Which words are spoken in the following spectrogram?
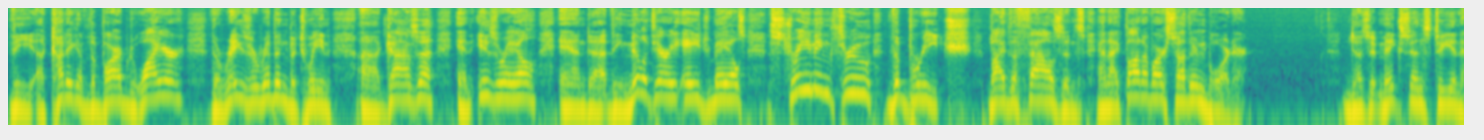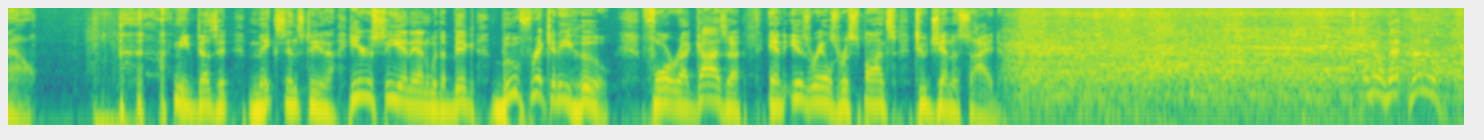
the uh, cutting of the barbed wire, the razor ribbon between uh, Gaza and Israel, and uh, the military age males streaming through the breach by the thousands, and I thought of our southern border. Does it make sense to you now? I mean, does it make sense to you now? Here's CNN with a big boo frickety who for uh, Gaza and Israel's response to genocide. Oh, no, that, no, no, no.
